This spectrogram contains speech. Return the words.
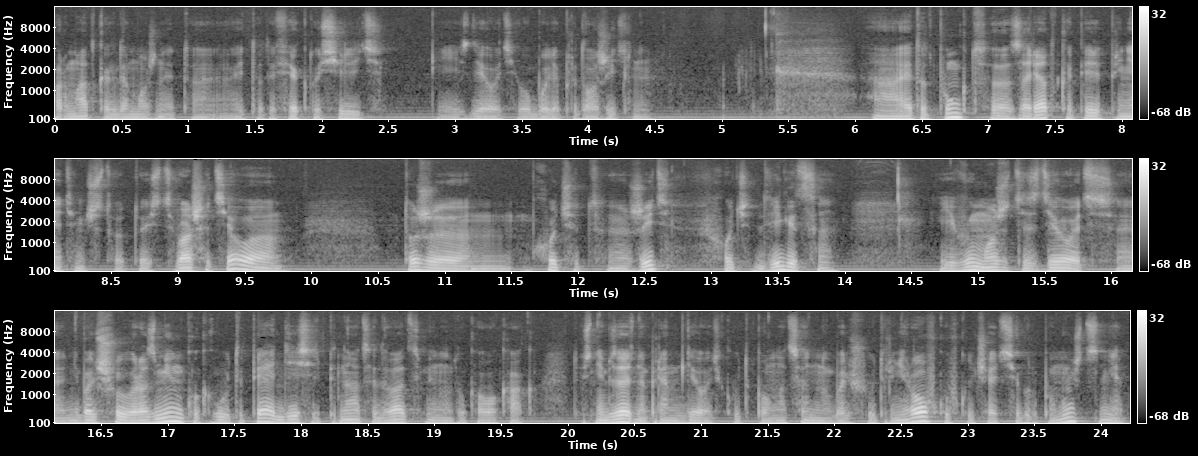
формат, когда можно это, этот эффект усилить и сделать его более продолжительным. А, этот пункт э, – зарядка перед принятием частот. То есть ваше тело тоже хочет э, жить, хочет двигаться, и вы можете сделать э, небольшую разминку, какую-то 5, 10, 15, 20 минут, у кого как. То есть не обязательно прям делать какую-то полноценную большую тренировку, включать все группы мышц, нет.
